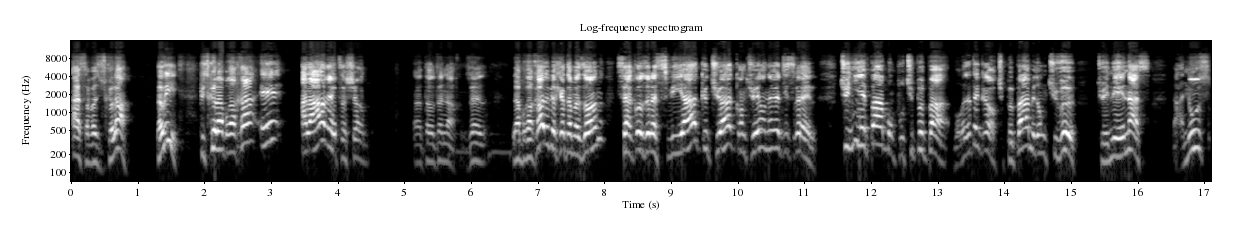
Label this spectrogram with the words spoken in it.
Ah, ça va jusque-là. Ben oui, puisque la bracha est à la Haaretz, cher. La bracha de Birkat Amazon, c'est à cause de la svia que tu as quand tu es en Eretz Israël. Tu n'y es pas, bon, tu peux pas. Bon, d'accord, tu peux pas, mais donc tu veux. Tu es né. Anous.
